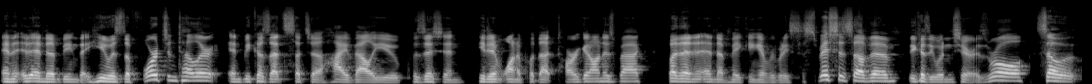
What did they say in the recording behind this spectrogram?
And it ended up being that he was the fortune teller. And because that's such a high value position, he didn't want to put that target on his back. But then it ended up making everybody suspicious of him because he wouldn't share his role. So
